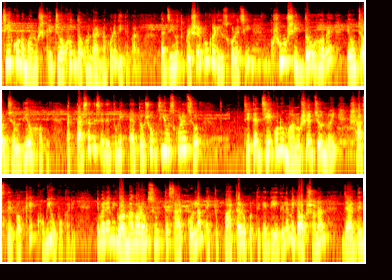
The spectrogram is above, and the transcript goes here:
যে কোনো মানুষকে যখন তখন রান্না করে দিতে পারো। আর যেহেতু প্রেশার কুকার ইউজ করেছি, সুসিদ্ধও হবে এবং চটজলদিও হবে। আর তার সাথে সাথে তুমি এত সবজি ইউজ করেছ যেটা যে কোনো মানুষের জন্যই স্বাস্থ্যের পক্ষে খুবই উপকারী। এবারে আমি গরমা গরম স্যুপটা সার্ভ করলাম, একটু বাটার ওপর থেকে দিয়ে দিলাম। এটা অপশনাল, যাদের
